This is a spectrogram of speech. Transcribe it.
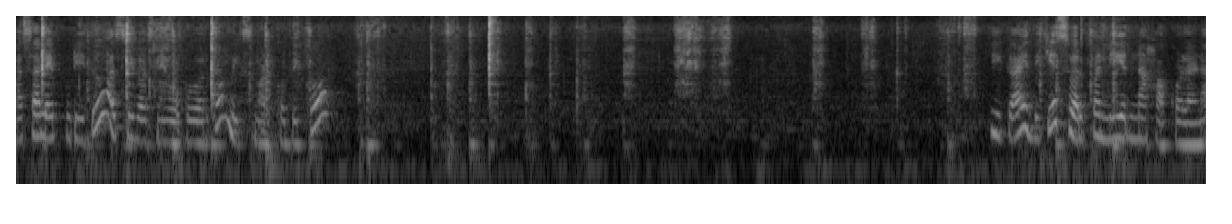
ಮಸಾಲೆ ಪುಡಿದು ಹಸಿ ವಾಸನೆ ಹೋಗುವವರೆಗೂ ಮಿಕ್ಸ್ ಮಾಡ್ಕೋಬೇಕು. ಈಗ ಇದಕ್ಕೆ ಸ್ವಲ್ಪ ನೀರನ್ನ ಹಾಕೊಳ್ಳೋಣ.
